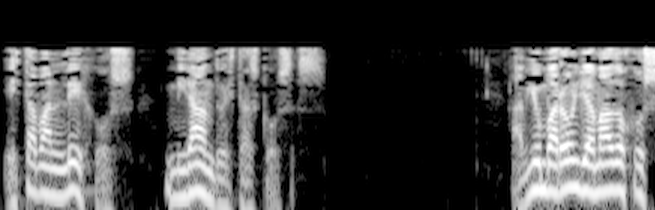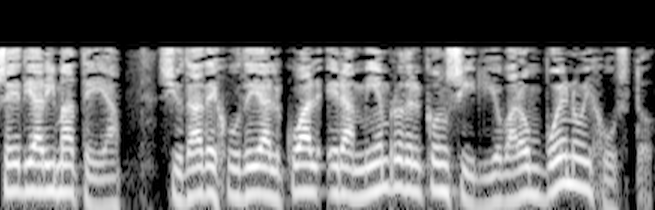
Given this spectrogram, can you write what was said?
estaban lejos mirando estas cosas. Había un varón llamado José de Arimatea, ciudad de Judea, el cual era miembro del concilio, varón bueno y justo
